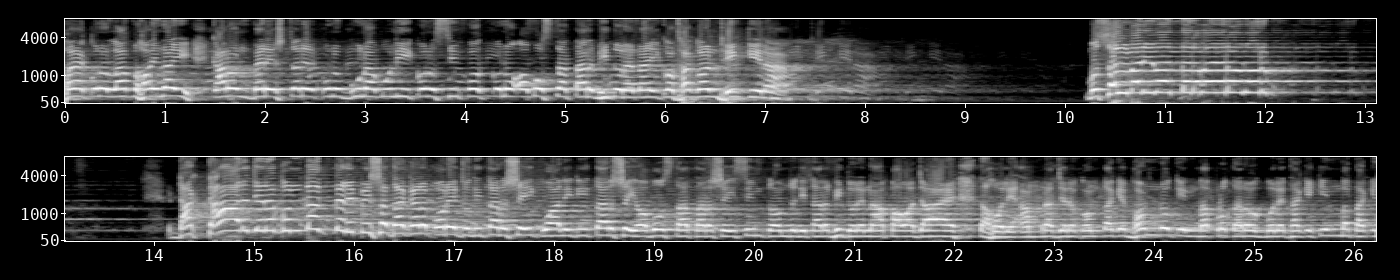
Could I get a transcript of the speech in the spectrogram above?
হয়ে কোনো লাভ হয় নাই, কারণ ব্যারিস্টারের কোনো গুণাবলী, কোনো সিফত, কোনো অবস্থা তার ভিতরে নাই, কথা কন ঠিক কিনা? মুসলমান ইমানদার ভাইয়ের ডাক্তার যেরকম ডাক্তার পেশা থাকার পরে যদি তার সেই কোয়ালিটি তার সেই অবস্থা, তার সেই সিমটম যদি তার ভিতরে না পাওয়া যায়, তাহলে আমরা যেরকম তাকে ভণ্ড কিংবা প্রতারক বলে থাকি কিংবা তাকে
